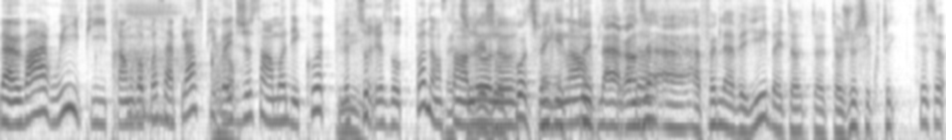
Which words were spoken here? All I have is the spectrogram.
Ben, un verre, oui, puis il prendra pas sa place, puis il va Alors. être juste en mode écoute. Puis là, tu résautes pas dans ce Ben, tu temps-là. réseautes là. pas, tu fais Ben qu'écouter. non, Puis là, rendu à, à la fin de la veillée, ben, tu as, juste écouté. C'est ça.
